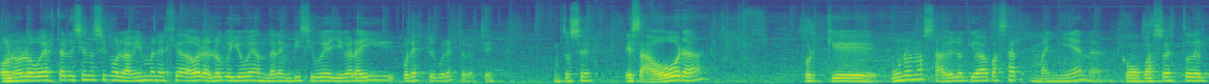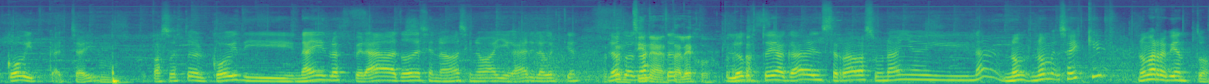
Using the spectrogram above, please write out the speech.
O no lo voy a estar diciendo así con la misma energía de ahora. Loco, yo voy a andar en bici, voy a llegar ahí por esto y por esto, ¿cachai? Entonces, es ahora porque uno no sabe lo que va a pasar mañana. Como pasó esto del COVID, ¿cachai? Mm. Pasó esto del COVID y nadie lo esperaba. Todos decían, no, si no va a llegar y la cuestión. Loco, acá estoy- está lejos. Loco, estoy acá encerrado hace un año y nada, no, no me, ¿sabes qué? No me arrepiento.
